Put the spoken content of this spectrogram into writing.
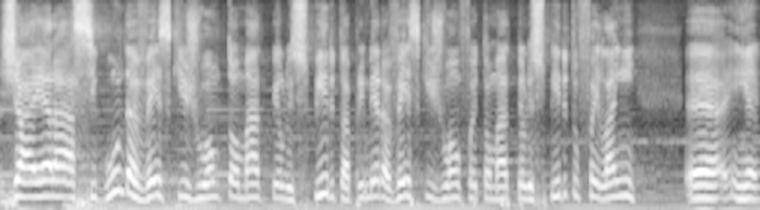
Já era a segunda vez que João, tomado pelo Espírito, a primeira vez que João foi tomado pelo Espírito foi lá em, é, em,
